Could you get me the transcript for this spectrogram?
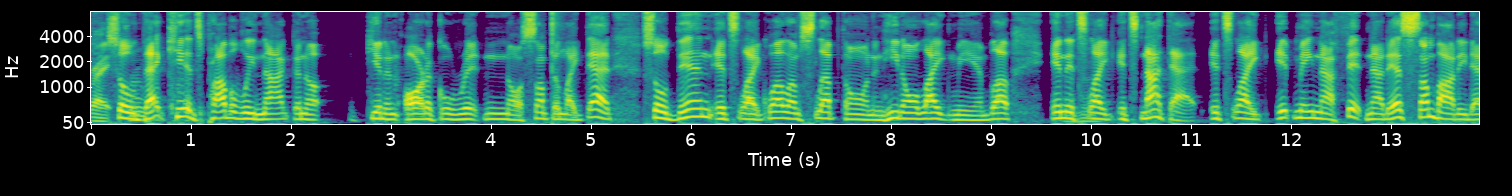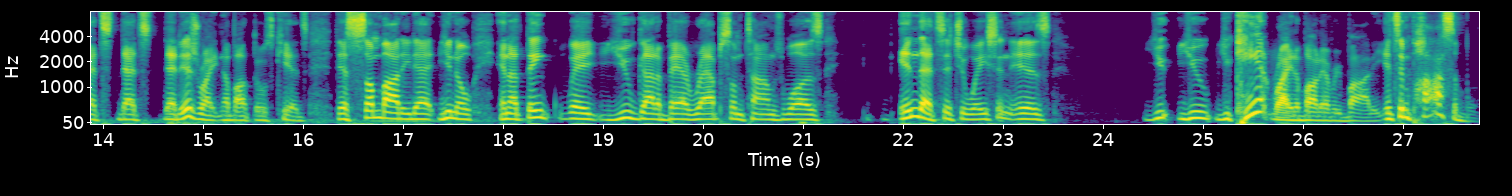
Right. So that kid's probably not going to get an article written or something like that. So then it's like, well, I'm slept on and he don't like me and blah. And it's mm-hmm. like it's not that. It's like it may not fit. Now there's somebody that's that's that is writing about those kids. There's somebody that, you know, and I think where you've got a bad rap sometimes was in that situation is you you you can't write about everybody. It's impossible.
